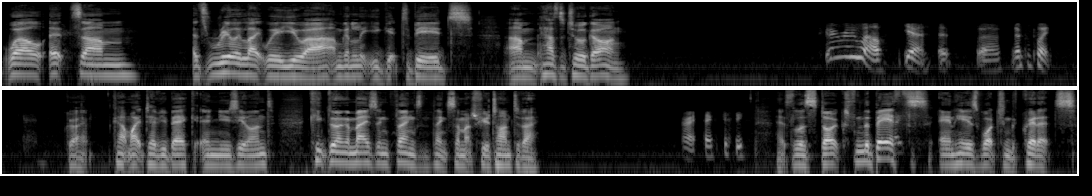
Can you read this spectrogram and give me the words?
well, it's um, it's really late where you are. I'm going to let you get to bed. Um, how's the tour going? It's going really well. Yeah, it's uh, no complaint. Great. Can't wait to have you back in New Zealand. Keep doing amazing things, and thanks so much for your time today. All right, thanks, Jesse. That's Liz Stokes from the Beths, and here's watching the credits.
